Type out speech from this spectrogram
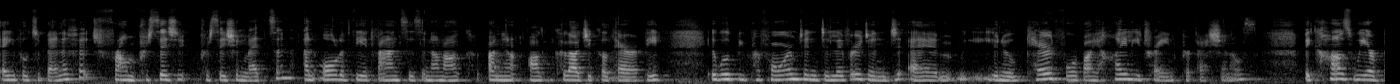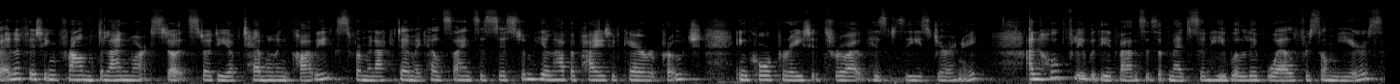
able to benefit from precision, precision medicine and all of the advances in on oncological therapy. It will be performed and delivered and um, you know cared for by highly trained professionals. Because we are benefiting from the landmark stu study of Temel and colleagues from an academic health sciences system, he'll have a palliative care approach incorporated throughout his disease his journey, and hopefully, with the advances of medicine, he will live well for some years.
